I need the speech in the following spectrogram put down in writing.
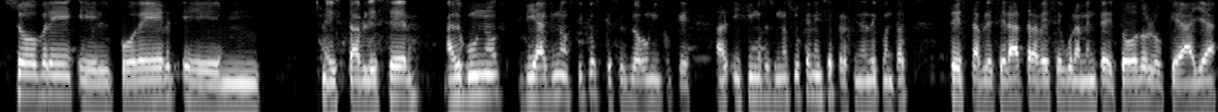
sobre el poder em, establecer algunos diagnósticos, que eso es lo único que hicimos, es una sugerencia, pero al final de cuentas se establecerá a través seguramente de todo lo que haya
